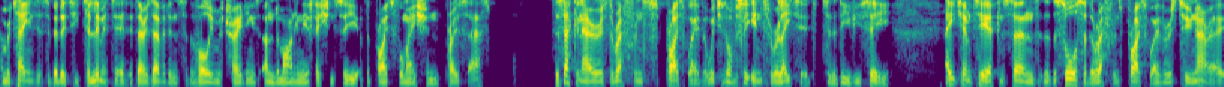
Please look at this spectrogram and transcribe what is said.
and retains its ability to limit it if there is evidence that the volume of trading is undermining the efficiency of the price formation process. The second area is the reference price waiver, which is obviously interrelated to the DVC. HMT are concerned that the source of the reference price waiver is too narrow,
